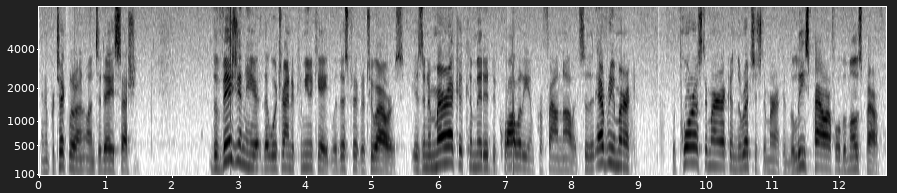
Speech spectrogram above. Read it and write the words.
and in particular on, on today's session. The vision here that we're trying to communicate with this particular two hours is an America committed to quality and profound knowledge so that every American, the poorest American, the richest American, the least powerful, the most powerful,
